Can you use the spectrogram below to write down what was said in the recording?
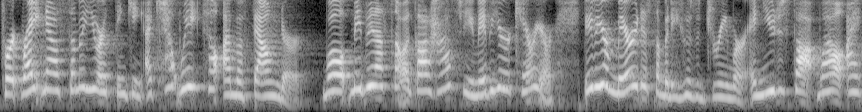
For right now, some of you are thinking, I can't wait till I'm a founder. Well, maybe that's not what God has for you. Maybe you're a carrier. Maybe you're married to somebody who's a dreamer and you just thought, well, I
